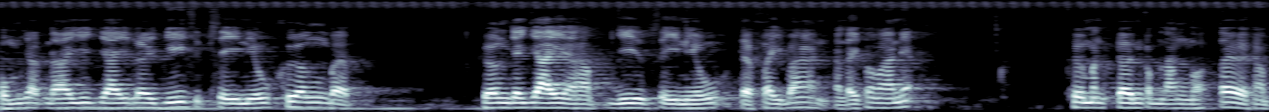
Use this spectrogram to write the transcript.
ผมอยากได้ใหญ่ๆเลย24นิ้วเครื่องแบบ เครื่องใหญ่ๆนะครับ24นิ้ว แต่ไฟบ้านอะไรประมาณเนี้ยคือมันเกินกำลังมอเตอร์ครับ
